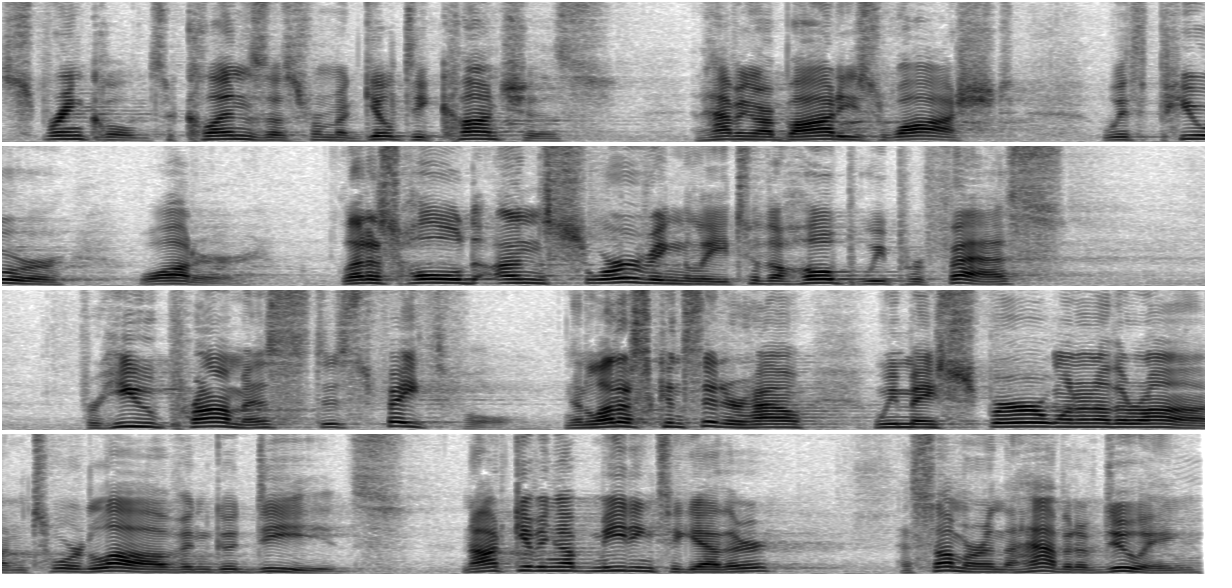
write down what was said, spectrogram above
sprinkled to cleanse us from a guilty conscience, and having our bodies washed with pure water. Let us hold unswervingly to the hope we profess, for he who promised is faithful. And let us consider how we may spur one another on toward love and good deeds, not giving up meeting together, as some are in the habit of doing,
